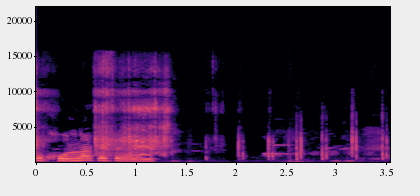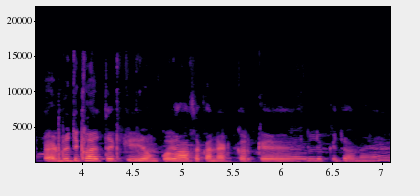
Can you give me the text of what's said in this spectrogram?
वो खोलना कैसे है भाई? एड भी दिखाए थे कि हमको यहाँ से कनेक्ट करके लेके जाना है।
